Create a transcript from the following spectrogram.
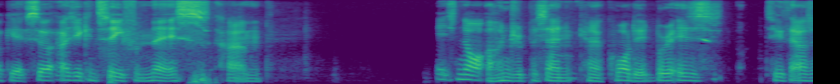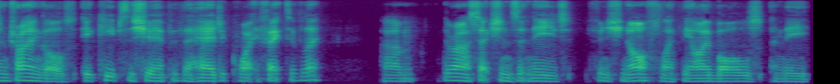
Okay, so as you can see from this, um, it's not 100% kind of quadded, but it is 2000 triangles, it keeps the shape of the head quite effectively. Um, there are sections that need finishing off, like the eyeballs and the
